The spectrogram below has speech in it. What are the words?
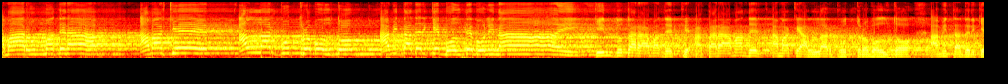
আমার উম্মতেরা আমাকে আল্লাহর পুত্র বলতো, আমি তাদেরকে বলতে বলি নাই, কিন্তু তারা আমাদেরকে, তারা আমাদের, আমাকে আল্লাহর পুত্র বলতো, আমি তাদেরকে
